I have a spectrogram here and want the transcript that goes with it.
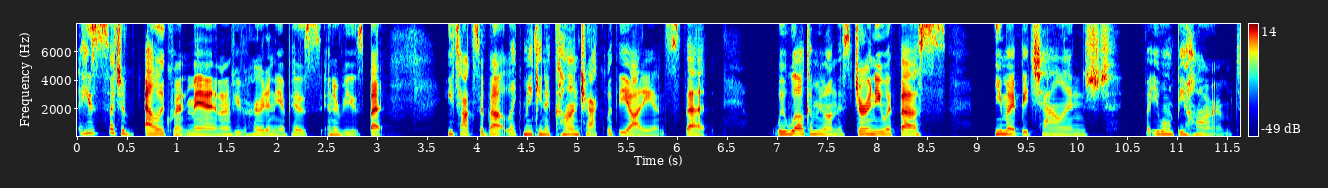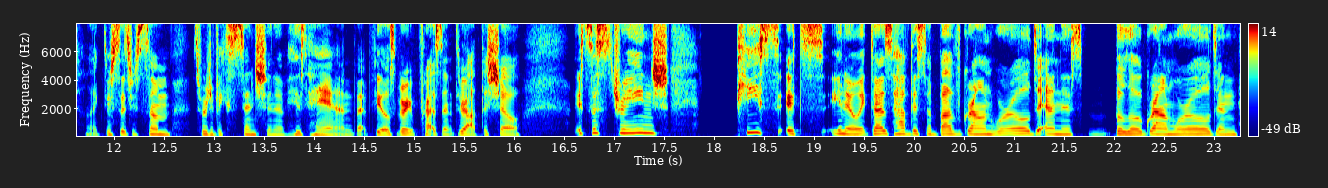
He's such an eloquent man. I don't know if you've heard any of his interviews, but he talks about like making a contract with the audience that we welcome you on this journey with us. You might be challenged, but you won't be harmed. Like there's such a, some sort of extension of his hand that feels very present throughout the show. It's a strange piece. It's, you know, it does have this above ground world and this below ground world. And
